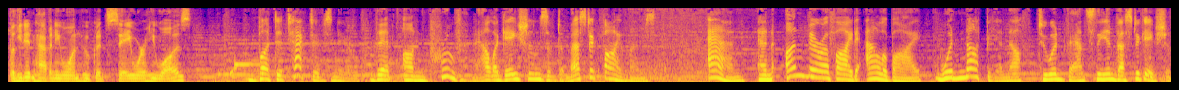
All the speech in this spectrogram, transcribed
but he didn't have anyone who could say where he was. But detectives knew that unproven allegations of domestic violence and an unverified alibi would not be enough to advance the investigation.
